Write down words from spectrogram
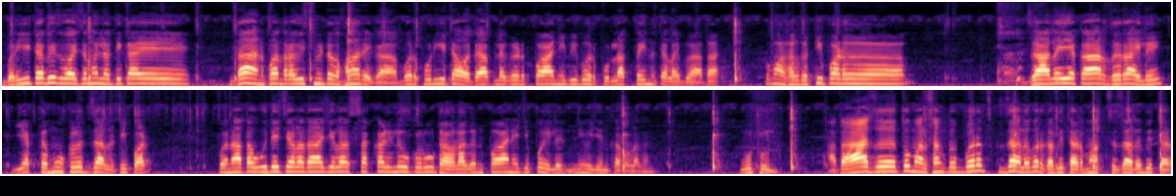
बरं इटा भिजवायचं म्हणलं ती काय दहा आणि पंधरा वीस मिनिटात होणार आहे का? भरपूर इटा होत्या. आपल्याकडं पाणी बी भरपूर लागतंय ना त्याला बी आता. तुम्हाला सांगतो टिपाड झालं एक अर्ध राहिलंय. एक तर मोकळंच झालं टिपाड. पण आता उद्याच्याला दाजीला सकाळी लवकर उठावं लागेल पाण्याचे पहिलं नियोजन करावं लागेल उठून. आता आज तुम्हाला सांगतो बरंच झालं बरं का बिथाड. मागचं झालं बिथाड.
